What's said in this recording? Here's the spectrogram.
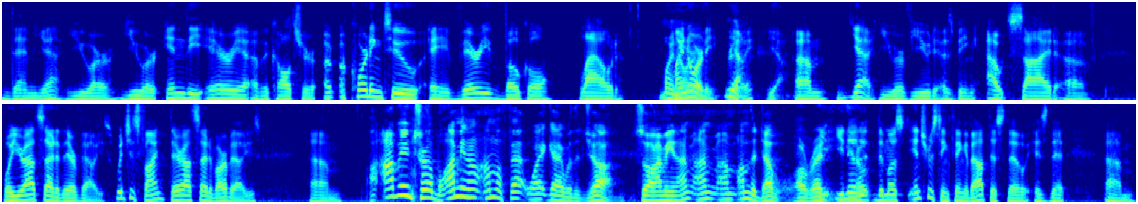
then yeah, you are you are in the area of the culture a- according to a very vocal, loud minority, really. Yeah. yeah. um, yeah, you are viewed as being outside of, well, you're outside of their values, which is fine. They're outside of our values. Um, I'm in trouble. I mean, I'm a fat white guy with a job, so I mean, I'm I'm I'm, I'm the devil already. you, you know, The, the most interesting thing about this, though, is that um,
